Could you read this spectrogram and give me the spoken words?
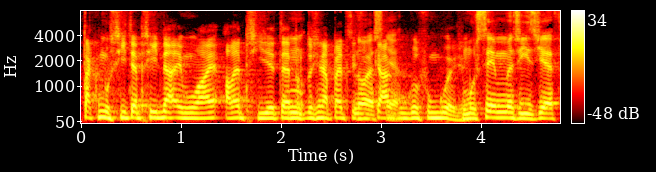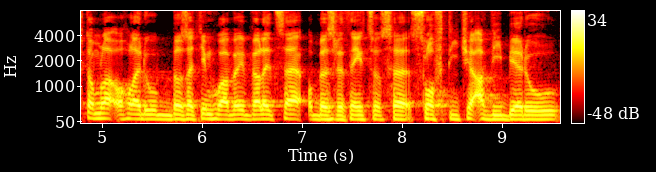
tak musíte přijít na MUI, ale přijdete, protože na P30 no jasně. Google funguje. Že? Musím říct, že v tomhle ohledu byl zatím Huawei velice obezřetný, co se slov týče a výběru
